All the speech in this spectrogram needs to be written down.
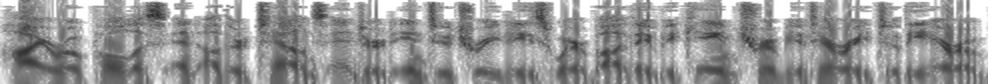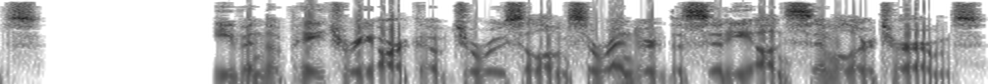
Hierapolis and other towns entered into treaties whereby they became tributary to the Arabs. Even the Patriarch of Jerusalem surrendered the city on similar terms.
